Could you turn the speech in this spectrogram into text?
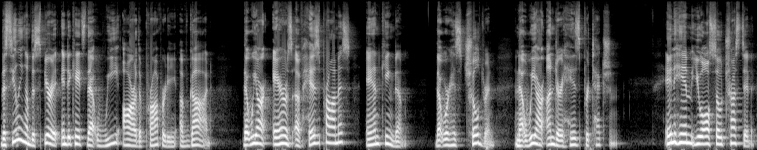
The sealing of the Spirit indicates that we are the property of God, that we are heirs of His promise and kingdom, that we're His children, and that we are under His protection. In Him you also trusted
